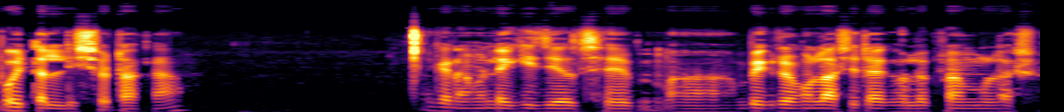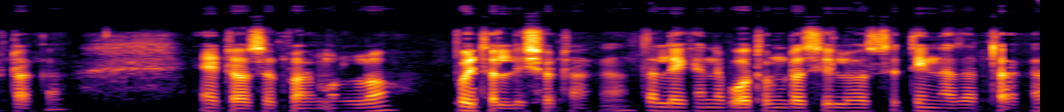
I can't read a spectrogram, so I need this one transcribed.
পঁয়তাল্লিশশো টাকা। এখানে আমরা লিখি যে হচ্ছে বিক্রয় মূল্য আশি টাকা হলে ক্রয় মূল্য একশো টাকা। এটা হচ্ছে ক্রয় মূল্য। পঁয়তাল্লিশশো টাকা। তাহলে এখানে প্রথমটা ছিল হচ্ছে তিন হাজার টাকা,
